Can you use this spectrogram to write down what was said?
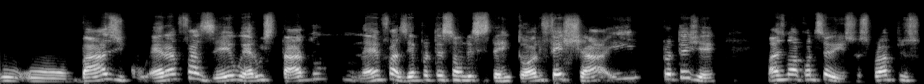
o, o, básico era fazer, era o Estado né, fazer a proteção desses territórios, fechar e proteger. Mas não aconteceu isso. Os próprios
